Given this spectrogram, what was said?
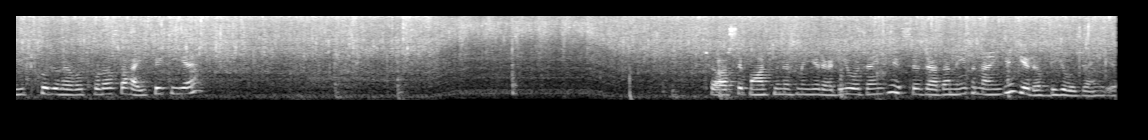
हीट को जो है वो थोड़ा सा हाई पे किया है। चार से पाँच मिनट में ये रेडी हो जाएँगे, इससे ज़्यादा नहीं बनाएँगे, ये रबड़ी हो जाएँगे।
